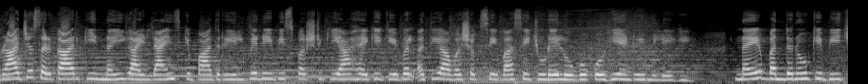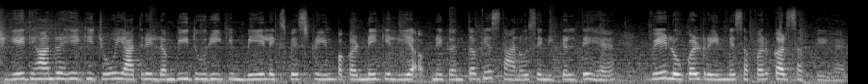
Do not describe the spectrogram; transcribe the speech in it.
राज्य सरकार की नई गाइडलाइंस के बाद रेलवे ने भी स्पष्ट किया है कि केवल अति आवश्यक सेवा से जुड़े लोगों को ही एंट्री मिलेगी। नए बंधनों के बीच ये ध्यान रहे कि जो यात्री लंबी दूरी की मेल एक्सप्रेस ट्रेन पकड़ने के लिए अपने गंतव्य स्थानों से निकलते हैं, वे लोकल ट्रेन में सफ़र कर सकते हैं।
